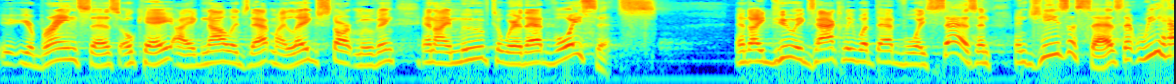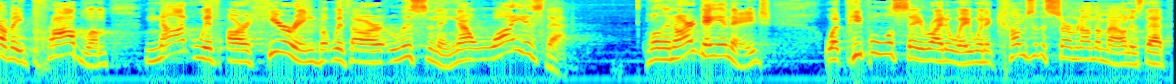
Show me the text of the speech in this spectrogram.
your brain says, Okay, I acknowledge that. My legs start moving, and I move to where that voice is and I do exactly what that voice says. And, and Jesus says that we have a problem not with our hearing, but with our listening. Now, why is that? Well, in our day and age, what people will say right away when it comes to the Sermon on the Mount is that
